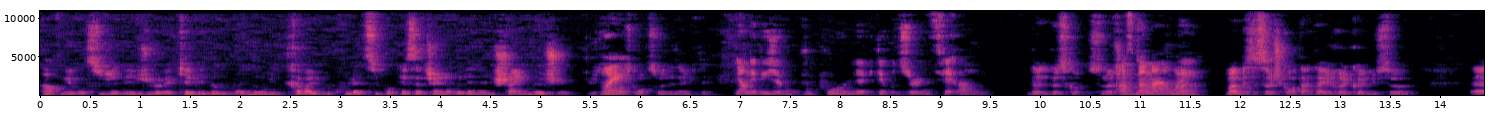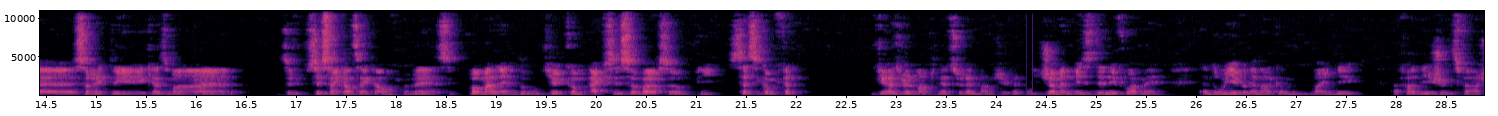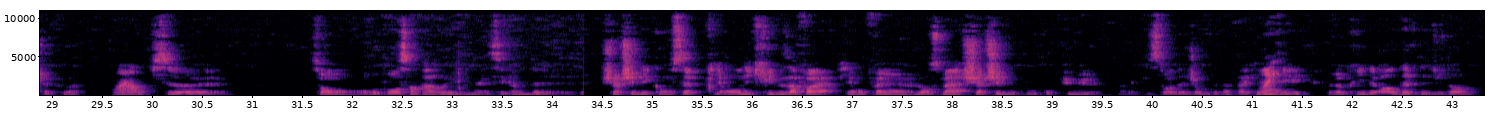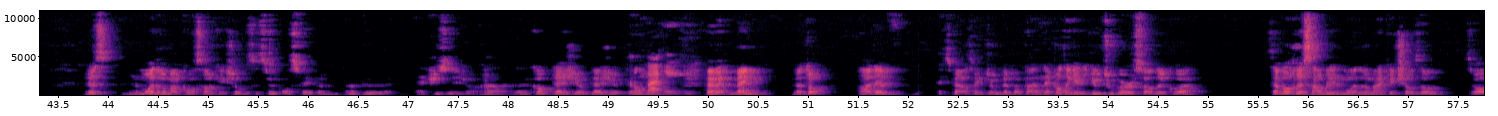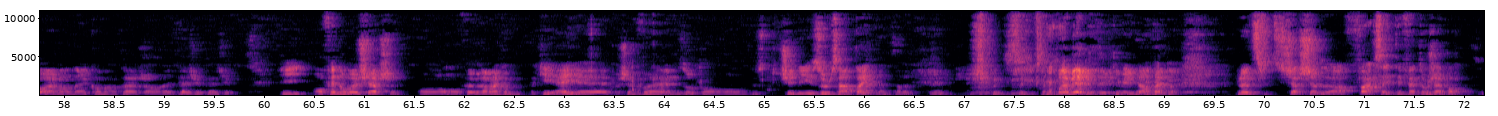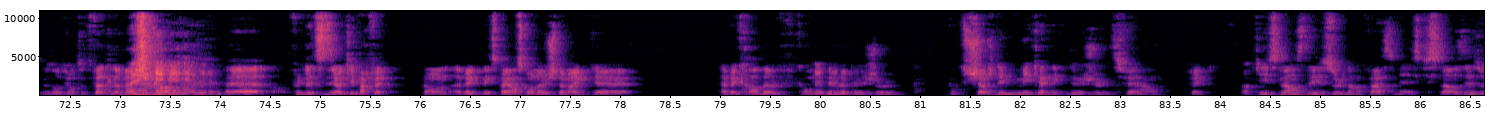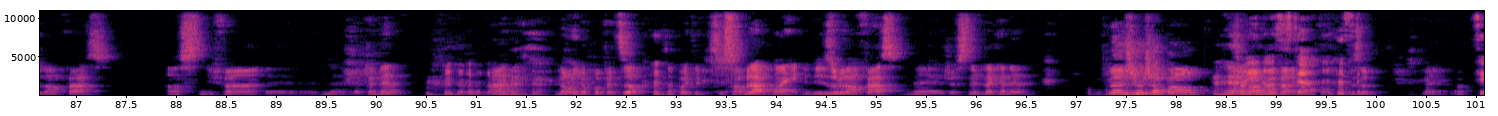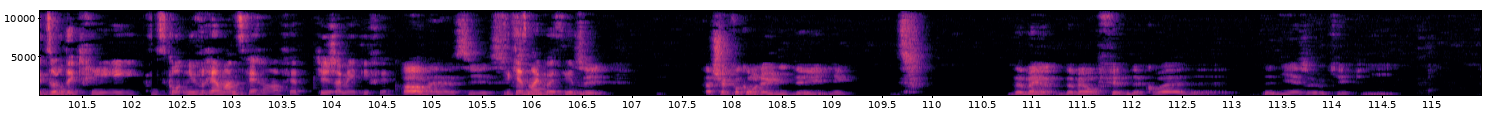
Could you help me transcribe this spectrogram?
en venir au sujet des jeux avec Drew, Andrew, il travaille beaucoup là-dessus pour que cette chaîne-là devienne une chaîne de jeux, justement, Ouais. parce qu'on reçoit des invités. Il y en a déjà beaucoup de vidéos de jeux différents. De, de ce qu'on- sur notre En chaîne, ce moment, ouais. ouais. Ouais, mais c'est ça, je suis content que tu aies reconnu ça. Euh, ça aurait été quasiment... euh, c'est c'est 50-50, là, mais c'est pas mal Andrew qui a comme axé ça vers ça. Puis ça s'est comme fait graduellement puis naturellement. J'ai fait... J'amène mes idées des fois, mais Andrew, il est vraiment comme mindé à faire des jeux différents à chaque fois. Wow. Puis ça, euh, ça on, on va pouvoir s'en parler, mais c'est comme de, de chercher des concepts, puis on écrit des affaires, puis on fait un, là on se met à chercher beaucoup pour plus, euh, avec l'histoire de Joe de Papa qui Ouais. a été repris de All Death Digital. Là, le moindrement qu'on sort quelque chose, c'est sûr qu'on se fait comme un peu accuser, genre, ah, encore plagiat, plagiat, plagiat. Comparé. Même, même, mettons, enlève l'expérience avec Joke de Papa, n'importe quel YouTuber sort de quoi, ça va ressembler le moindrement à quelque chose d'autre. Tu vas avoir un moment donné un commentaire genre euh, plagiat, plagiat. Puis on fait nos recherches, on, on fait vraiment comme, ok, hey, euh, prochaine fois, nous autres, on veut se pitcher des œufs la tête. Ça va- C'est la première idée qui m'est venue en tête. Là, Là, tu, tu cherches ça, ah fuck, ça a été fait au Japon. Les autres, ils ont tout fait, là, mais genre, euh, fait que là, tu dis, ok, parfait. On- avec l'expérience qu'on a justement avec, euh, avec Randolph, qu'on a Mhm. développé le jeu, faut que tu cherches des mécaniques de jeu différentes. Fait que, ok, il se lance des œufs dans le face, mais est-ce qu'il se lance des œufs dans le face en sniffant euh, de, la, cannelle? Hein? non, ils n'ont pas fait ça. Ça a pas été, c'est semblable. ouais. Il y a des œufs dans le face, mais je sniffe de la cannelle. Plagiat au Japon! Ça Ouais, non, c'est ça. C'est ça. Mais, ouais. C'est dur de créer du contenu vraiment différent, en fait, qui a jamais été fait. Ah, mais c'est... C'est quasiment impossible. À chaque fois qu'on a une idée, il a demain, demain on filme de quoi de, de niaiseux, ok, puis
